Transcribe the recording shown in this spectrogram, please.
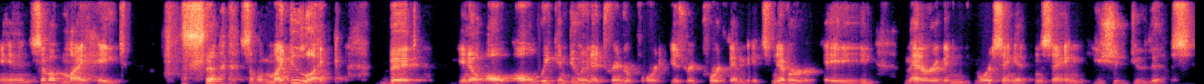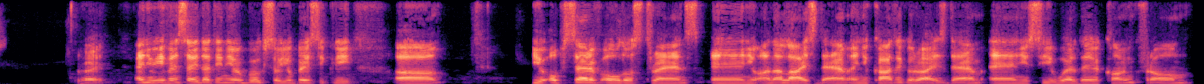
And some of them I hate, some of them I do like. But you know, all, all we can do in a trend report is report them. It's never a matter of endorsing it and saying you should do this. Right. And you even say that in your book. So you basically uh, you observe all those trends and you analyze them and you categorize them and you see where they're coming from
